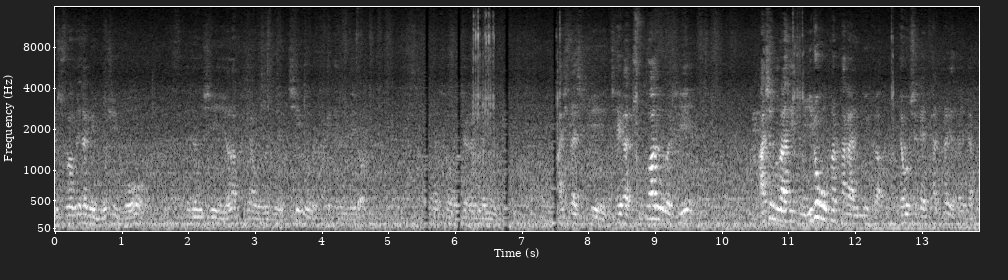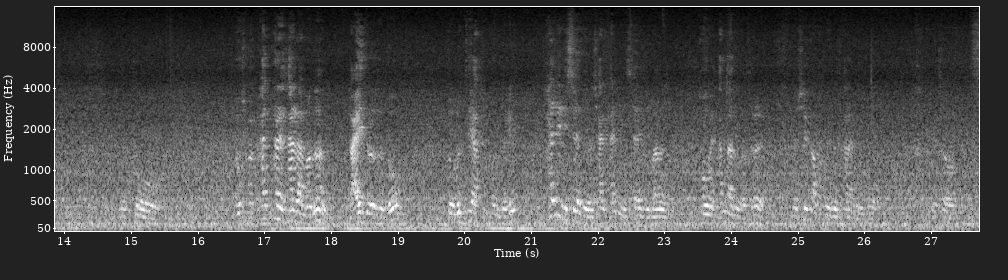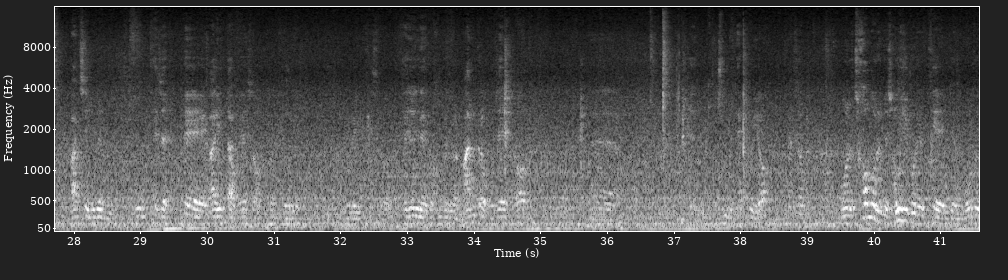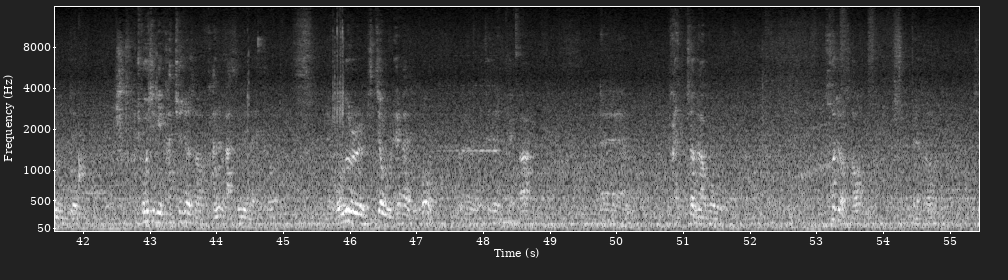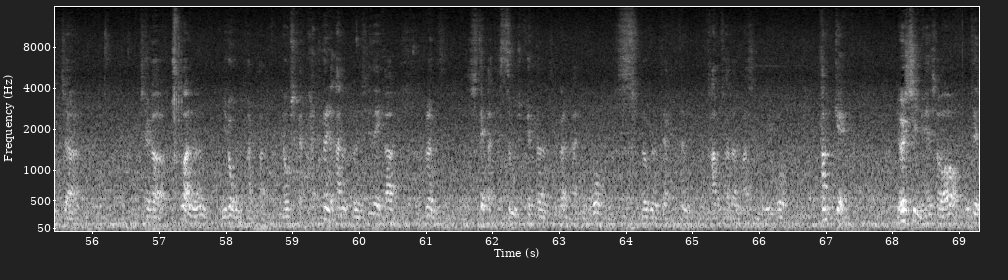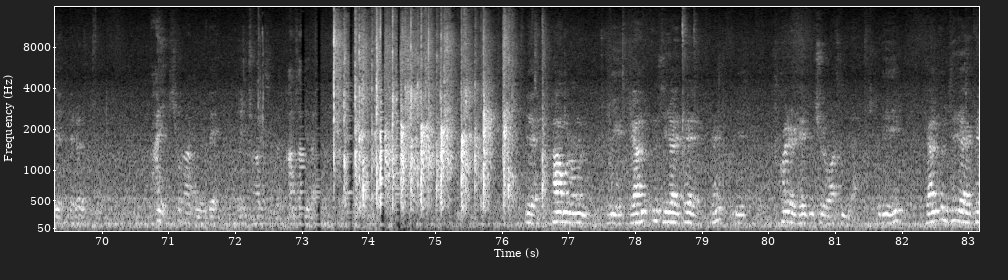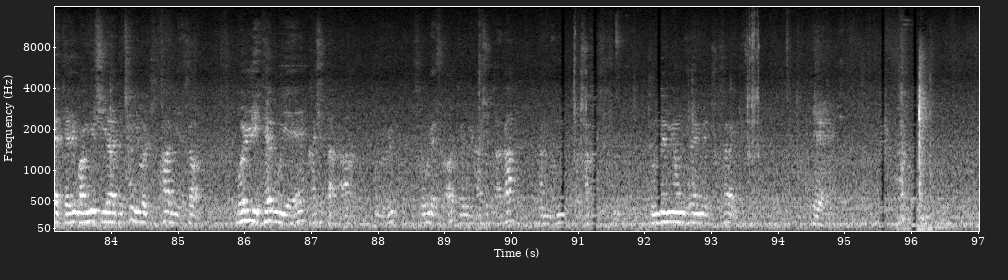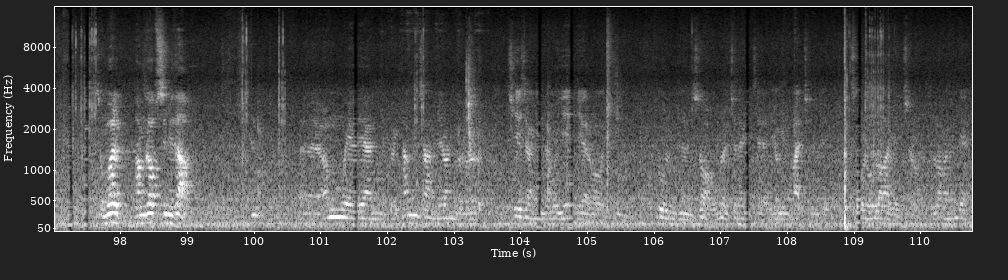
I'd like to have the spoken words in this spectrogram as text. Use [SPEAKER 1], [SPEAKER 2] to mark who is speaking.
[SPEAKER 1] 우리 중앙 회장님 모시고 대전시 연합회장으로 취임을 하게 되는데요. 그래서 제가 아시다시피 제가 추구하는 것이 아시는 분 아시겠지만 15088 아닙니까? 150시까지 88에 살자. 또 158에 살려면은 나이 들어서도 또 은퇴하신 분들이 할 일이 있어야 돼요. 자기 할 일이 있어야지만 건강에 산다는 것을 실감하고 있는 사람이고 그래서 마치 이런 은퇴자 협회가 있다고 해서 그렇게 우리 그래서 대전 내도 한번 이걸 만들어 보자 해서 에, 준비됐고요. 그래서 오늘 처음으로 이제 정식으로 이렇게 이제 모든 이제 조직이 갖춰져서 가는 것 같습니다. 해서 네, 오늘을 기점으로 해가지고 어, 대전협회가 에, 발전하고 커져서 그래서 진짜 제가 추구하는 15088, 150에 88에 사는 그런 시대가 그런 시대가 됐으면 좋겠다는 생각을 가지고 여러분한테 하여튼 감사하다는 말씀드리고 함께 열심히 해서 우대제패를 많이 키워나가는데 일조하겠습니다. 감사합니다.
[SPEAKER 2] 예, 다음으로는 우리 대한은퇴자협회 예? 이 축하를 해주시러 왔습니다. 우리 대한은퇴자협회 대전광역시의회 창립을 축하하기 위해서 멀리 대구에 가셨다가 오늘 서울에서 대구에 가셨다가 방금 도착하셨습니다. 김백명 회장님의 축사가 있겠습니다.
[SPEAKER 3] 예. 정말 반갑습니다. 에, 업무에 대한 그 향상 이런 거를 지회장님하고 얘기하러 좀 돌면서 오늘 저녁 이제 여기 마침 이제 서울 올라가겠죠. 올라가는데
